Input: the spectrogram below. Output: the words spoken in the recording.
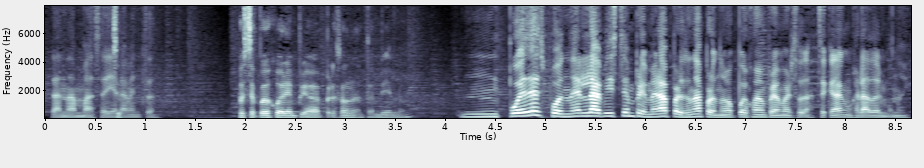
Está nada más ahí a Sí. la ventana. Pues se puede jugar en primera persona también, ¿no? Mm, puedes poner la vista en primera persona, pero no lo puedes jugar en primera persona. Se queda congelado el mono. ahí.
